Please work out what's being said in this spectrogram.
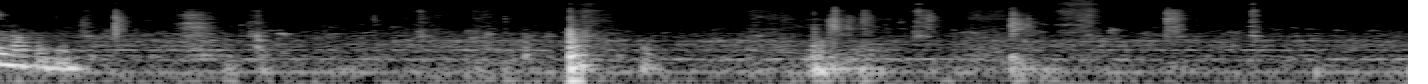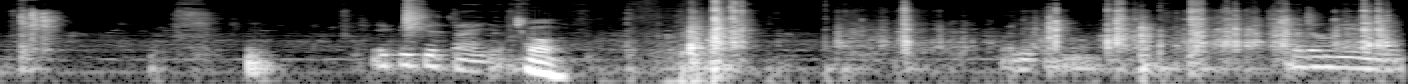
Isa lang ko din. May picture tayo. Oh. Palitan mo. Dalawang yellow.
